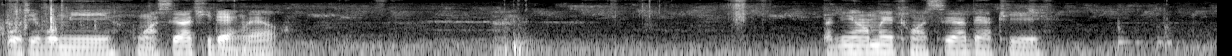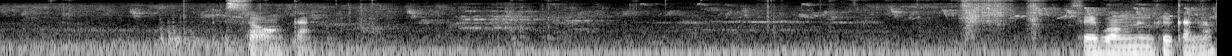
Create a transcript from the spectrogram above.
ผู้ที่บ่มีหัวเสื้อที่แดงแล้วตอนนี้เราไม่หัวเสื้อแบบที่สองกันเซบวงหนึ่งคือกันเนาะ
